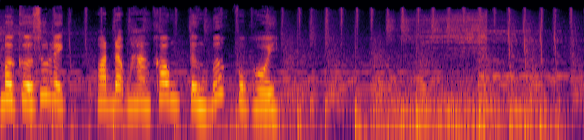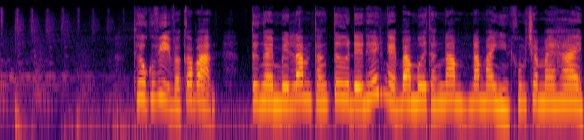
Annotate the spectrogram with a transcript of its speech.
Mở cửa du lịch, hoạt động hàng không từng bước phục hồi. Thưa quý vị và các bạn, từ ngày 15 tháng 4 đến hết ngày 30 tháng 5 năm 2022,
